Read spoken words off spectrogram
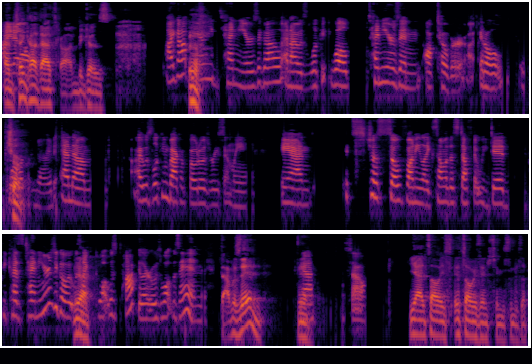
I and thank god that's gone because I got Ugh. married 10 years ago and I was looking, well, 10 years in October. uh, It'll, Sure. we'll have been married. And um, I was looking back at photos recently and it's just so funny, like some of the stuff that we did because 10 years ago it was Yeah. like what was popular, it was what was in. that was in Yeah. So, yeah it's always it's always interesting to see this stuff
